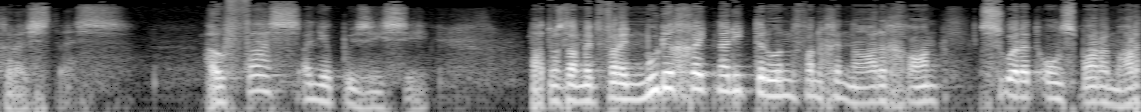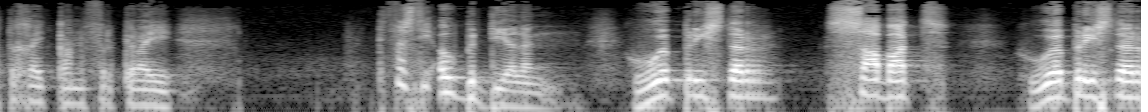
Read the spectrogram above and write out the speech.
Christus. Hou vas aan jou posisie. Laat ons dan met vrymoedigheid na die troon van genade gaan sodat ons barmhartigheid kan verkry. Dit was die ou bedeling. Hoëpriester, Sabbat, hoëpriester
